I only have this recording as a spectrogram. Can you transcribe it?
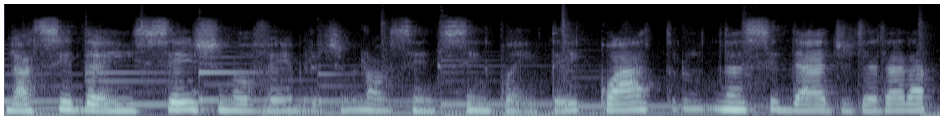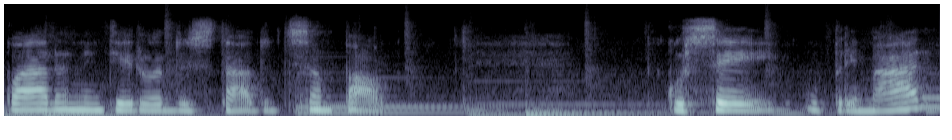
nascida em 6 de novembro de 1954, na cidade de Araraquara, no interior do estado de São Paulo. Cursei o primário,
